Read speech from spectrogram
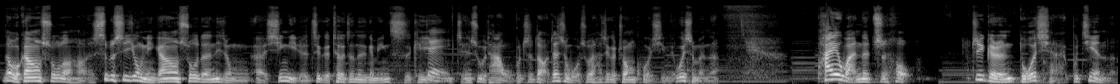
那我刚刚说了哈，是不是用你刚刚说的那种呃心理的这个特征的这个名词可以陈述它？我不知道，但是我说它是个装阔型的，为什么呢？拍完了之后，这个人躲起来不见了，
